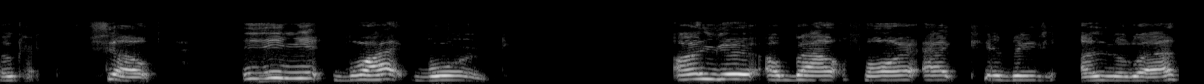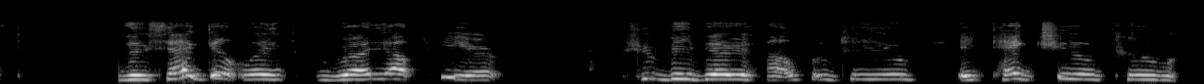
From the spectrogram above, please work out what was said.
Okay, so in Blackboard, under about four activities on the left, the second link right up here should be very helpful to you. It takes you to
